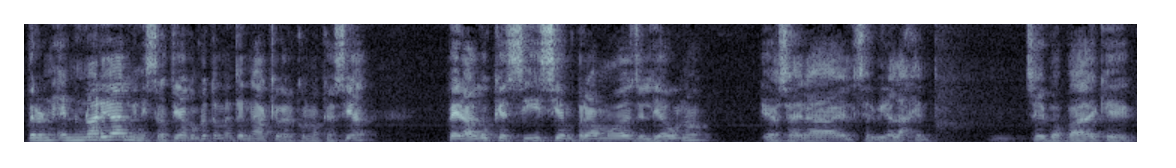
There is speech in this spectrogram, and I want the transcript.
pero en, un área administrativa completamente nada que ver con lo que hacía, pero algo que sí siempre amó desde el día uno, o sea, era el servir a la gente. Sí, mi papá, de que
